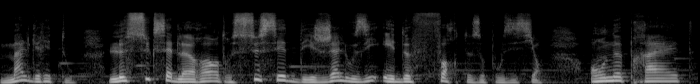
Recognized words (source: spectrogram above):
Malgré tout, le succès de leur ordre suscite des jalousies et de fortes oppositions. On ne prête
